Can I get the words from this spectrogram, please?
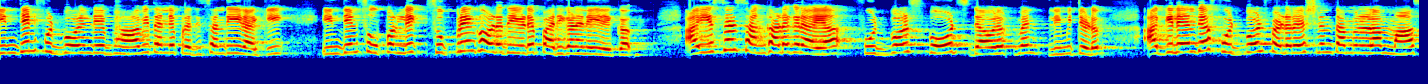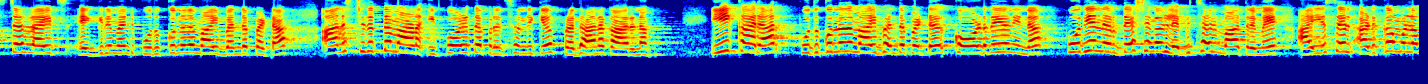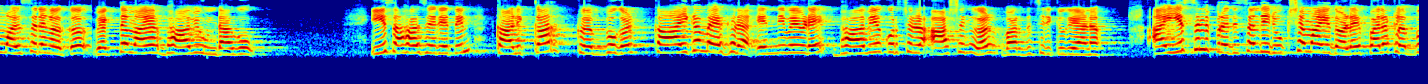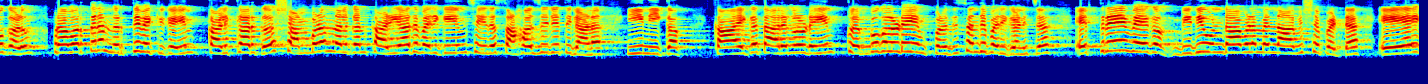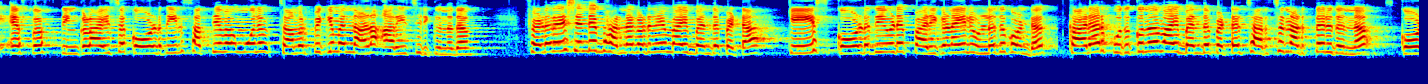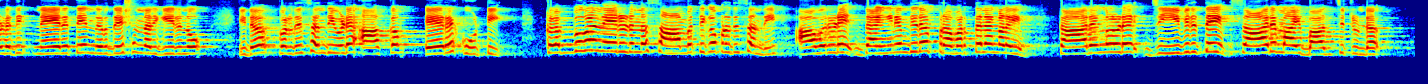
Indian ഫുട്ബോളിന്റെ ഭാവി തന്നെ പ്രതിസന്ധിയിലാക്കി ഇന്ത്യൻ സൂപ്പർ ലീഗ് സുപ്രീം കോടതിയുടെ പരിഗണനയിലേക്ക്. ഐ എസ് എൽ സംഘാടകരായ ഫുട്ബോൾ സ്പോർട്സ് ഡെവലപ്മെന്റ് ലിമിറ്റഡും അഖിലേന്ത്യാ ഫുട്ബോൾ ഫെഡറേഷനും തമ്മിലുള്ള മാസ്റ്റർ റൈറ്റ്സ് എഗ്രിമെന്റ് പുതുക്കുന്നതുമായി ബന്ധപ്പെട്ട അനിശ്ചിതത്വമാണ് ഇപ്പോഴത്തെ പ്രതിസന്ധിക്ക് പ്രധാന കാരണം. ഈ കരാർ പുതുക്കുന്നതുമായി ബന്ധപ്പെട്ട് കോടതിയിൽ നിന്ന് പുതിയ നിർദ്ദേശങ്ങൾ ലഭിച്ചാൽ മാത്രമേ ഐ അടക്കമുള്ള മത്സരങ്ങൾക്ക് വ്യക്തമായ ഭാവി ഉണ്ടാകൂ. ഈ സാഹചര്യത്തിൽ കളിക്കാർ ക്ലബ്ബുകൾ കായിക മേഖല എന്നിവയുടെ ഭാവിയെക്കുറിച്ചുള്ള ആശങ്കകൾ വർദ്ധിച്ചിരിക്കുകയാണ്. ഐ എസ് എൽ പ്രതിസന്ധി രൂക്ഷമായതോടെ പല ക്ലബ്ബുകളും പ്രവർത്തനം നിർത്തിവെക്കുകയും കളിക്കാർക്ക് ശമ്പളം നൽകാൻ കഴിയാതെ വരികയും ചെയ്ത സാഹചര്യത്തിലാണ് ഈ നീക്കം. കായിക ക്ലബ്ബുകളുടെയും പ്രതിസന്ധി പരിഗണിച്ച് എത്രയും വേഗം വിധി ഉണ്ടാവണമെന്നാവശ്യപ്പെട്ട് എ ഐ എഫ് എഫ് തിങ്കളാഴ്ച കോടതിയിൽ സത്യവാങ്മൂലം സമർപ്പിക്കുമെന്നാണ് അറിയിച്ചിരിക്കുന്നത്. ഫെഡറേഷന്റെ ഭരണഘടനയുമായി ബന്ധപ്പെട്ട കേസ് കോടതിയുടെ പരിഗണനയിലുള്ളതുകൊണ്ട് കരാർ പുതുക്കുന്നതുമായി ബന്ധപ്പെട്ട ചർച്ച നടത്തരുതെന്ന് കോടതി നേരത്തെ നിർദ്ദേശം നൽകിയിരുന്നു. ഇത് പ്രതിസന്ധിയുടെ ആക്കം ഏറെ കൂട്ടി. ക്ലബ്ബുകൾ നേരിടുന്ന സാമ്പത്തിക പ്രതിസന്ധി അവരുടെ ദൈനംദിന പ്രവർത്തനങ്ങളെയും താരങ്ങളുടെ ജീവിതത്തെയും സാരമായി ബാധിച്ചിട്ടുണ്ട്.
